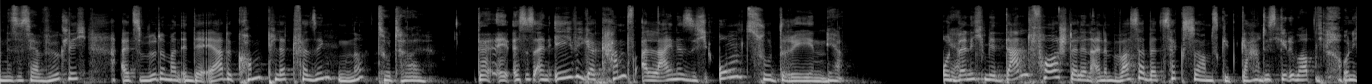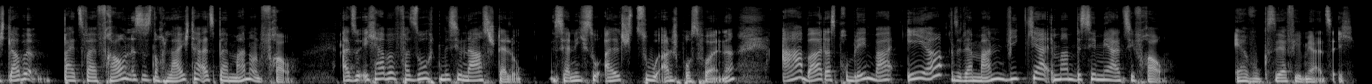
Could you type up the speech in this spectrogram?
Und es ist ja wirklich, als würde man in der Erde komplett versinken. Ne? Total. Da, es ist ein ewiger Kampf, alleine sich umzudrehen. Ja. Und Ja. wenn ich mir dann vorstelle, in einem Wasserbett Sex zu haben, es geht gar Das nicht. geht überhaupt nicht. Und ich glaube, bei zwei Frauen ist es noch leichter als bei Mann und Frau. Also ich habe versucht, Missionarsstellung. Ist ja nicht so allzu anspruchsvoll, ne? Aber das Problem war, er, also der Mann, wiegt ja immer ein bisschen mehr als die Frau. Er wuchs sehr viel mehr als ich.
